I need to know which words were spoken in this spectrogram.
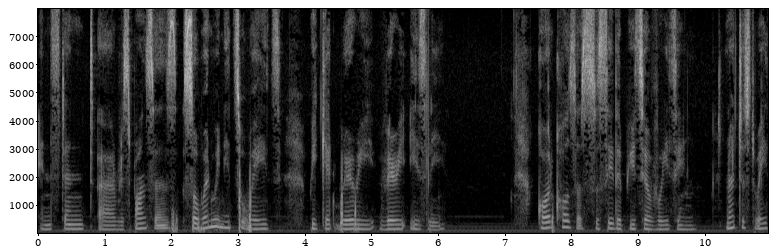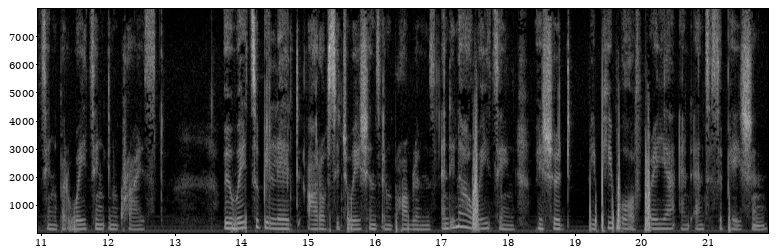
instant uh, responses. So when we need to wait, we get weary very easily. God calls us to see the beauty of waiting, not just waiting, but waiting in Christ. We wait to be led out of situations and problems, and in our waiting, we should be people of prayer and anticipation,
